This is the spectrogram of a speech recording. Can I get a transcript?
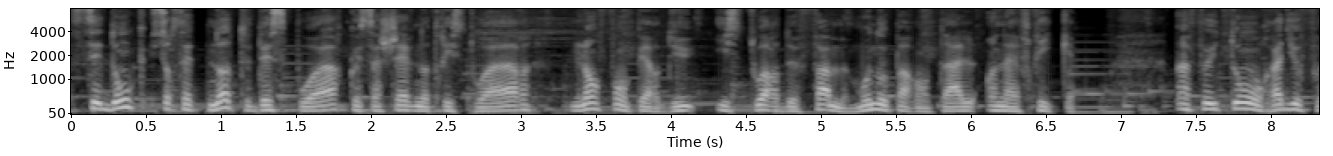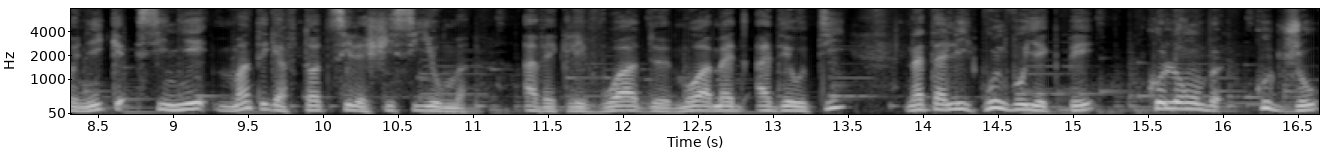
C'est donc sur cette note d'espoir que s'achève notre histoire, L'enfant perdu, histoire de femmes monoparentales en Afrique. Un feuilleton radiophonique signé Mantegaftot avec les voix de Mohamed Adeoti, Nathalie Hunvoyekpe, Colombe Kudjo,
